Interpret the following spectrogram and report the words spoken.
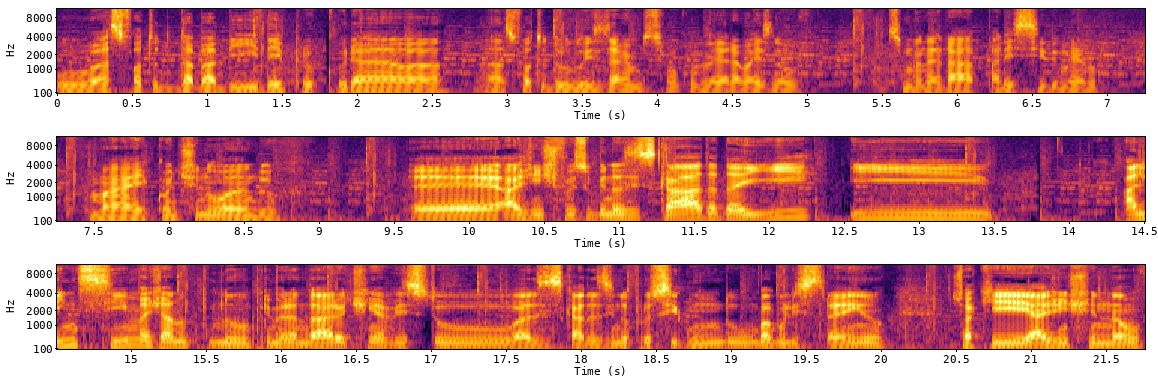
o, as fotos do da Babi e daí procura as fotos do Louis Armstrong quando ele era mais novo. Esse mano era parecido mesmo. Mas continuando. É, a gente foi subindo as escadas daí e ali em cima, já no, no, primeiro andar, eu tinha visto as escadas indo pro segundo, um bagulho estranho. Só que a gente não.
